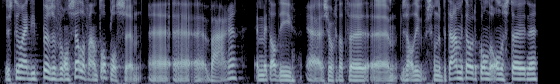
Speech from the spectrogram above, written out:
Dus toen wij die puzzel voor onszelf aan het oplossen uh, uh, waren. En met al die zorgen dat we dus al die verschillende betaalmethoden konden ondersteunen.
